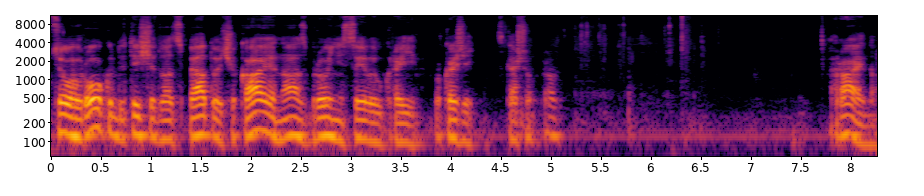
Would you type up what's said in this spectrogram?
цього року, 2025 чекає на Збройні Сили України. Покажіть. Скажіть, правда. Райдом.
